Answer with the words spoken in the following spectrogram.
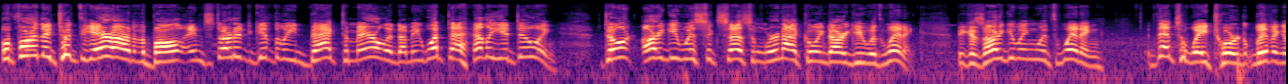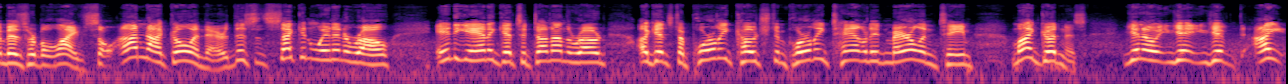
before they took the air out of the ball and started to give the lead back to Maryland. I mean, what the hell are you doing? Don't argue with success, and we're not going to argue with winning because arguing with winning, that's a way toward living a miserable life. So I'm not going there. This is the second win in a row. Indiana gets it done on the road against a poorly coached and poorly talented Maryland team. My goodness. You know, you, you, I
